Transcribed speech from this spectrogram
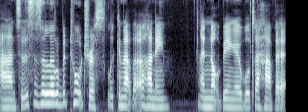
And so this is a little bit torturous looking at that honey and not being able to have it.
